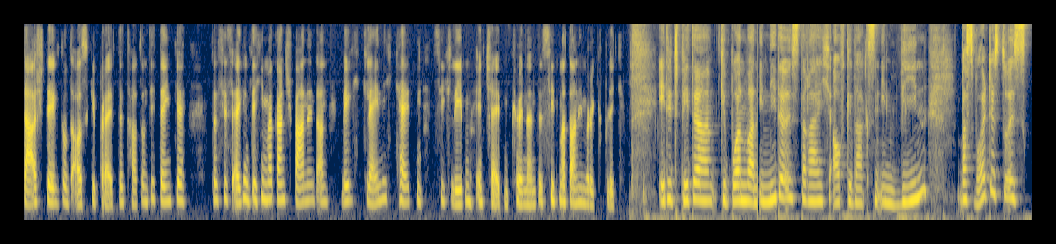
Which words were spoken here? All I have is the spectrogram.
darstellt und ausgebreitet hat. Und ich denke, das ist eigentlich immer ganz spannend, an welche Kleinigkeiten sich Leben entscheiden können. Das sieht man dann im Rückblick. Edith Peter, geboren worden in Niederösterreich, aufgewachsen in Wien. Was wolltest du als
